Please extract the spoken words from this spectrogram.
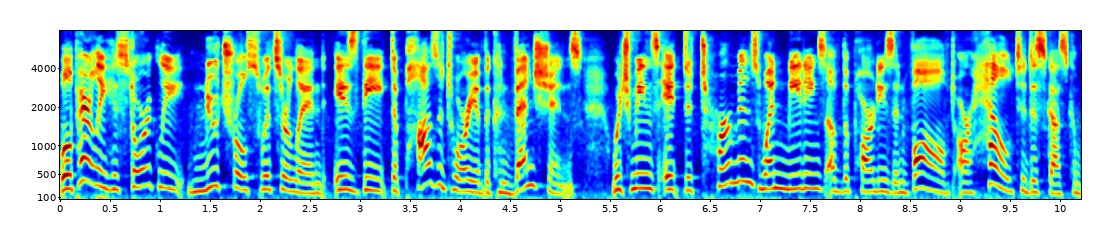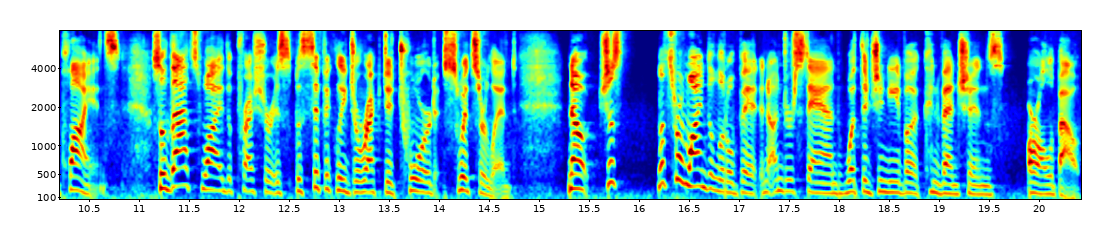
Well, apparently historically neutral Switzerland is the depository of the conventions, which means it determines when meetings of the parties involved are held to discuss compliance. So that's why the pressure is specifically directed toward Switzerland. Now, just let's rewind a little bit and understand what the Geneva Conventions are all about,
